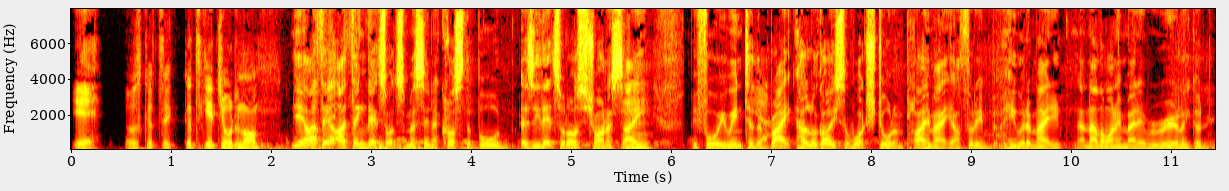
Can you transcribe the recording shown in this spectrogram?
yeah, it was good to good to get Jordan on. Yeah, I think I think that's what's missing across the board, Izzy. That's what I was trying to say before we went to the Yeah. break. Oh, look, I used to watch Jordan play, mate. I thought he, he would have made another one who made a really good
